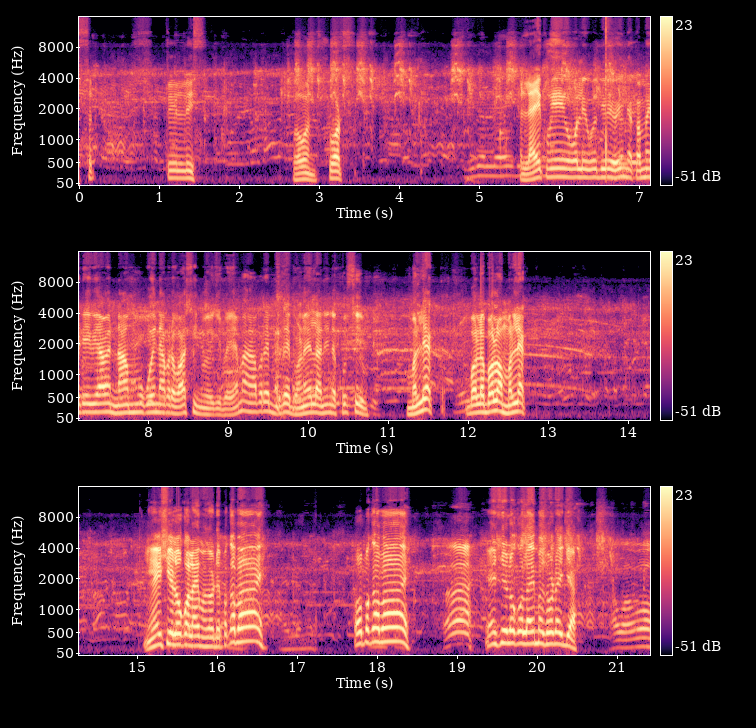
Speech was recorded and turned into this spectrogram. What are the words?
સ્ટીલિશ ભવન શોર્ટ્સ લાઈક એવી ઓલી ઓધી હોય ને કમેન્ટ એવી આવે નામ હું કોઈને આપણે વાસી ન હોય કે ભાઈ. એમાં આપણે બધા ભણેલા નહીં ને ખુશી. મલેક. બોલે, બોલો, મલેક. એસી લોકો લાઈમાં જોડે પકા ભાઈ? ઓ પકા ભાઈ? એસી લોકો લાઈમાં જોડાઈ ગયા. આવો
